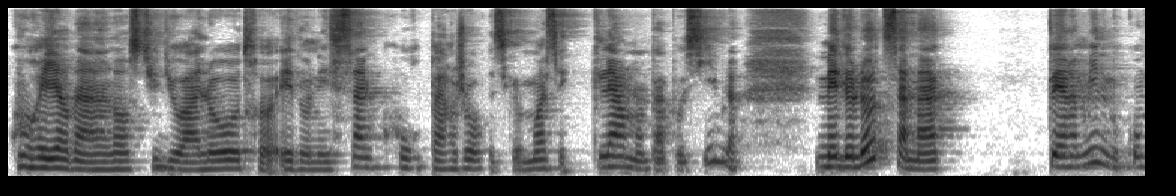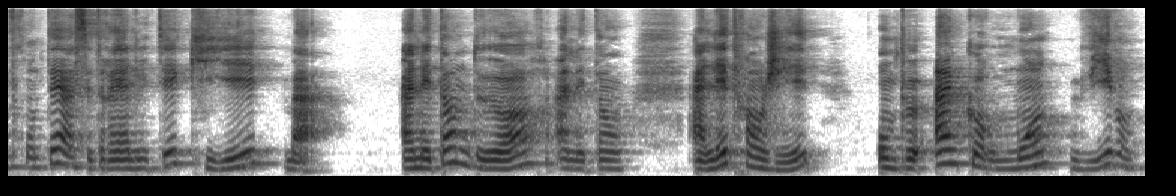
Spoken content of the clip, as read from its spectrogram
courir d'un studio à l'autre et donner 5 cours par jour parce que moi, c'est clairement pas possible. Mais de l'autre, ça m'a permis de me confronter à cette réalité qui est, bah, en étant dehors, en étant à l'étranger, on peut encore moins vivre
